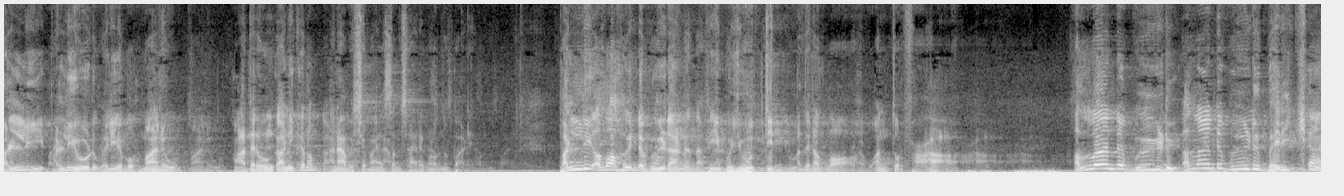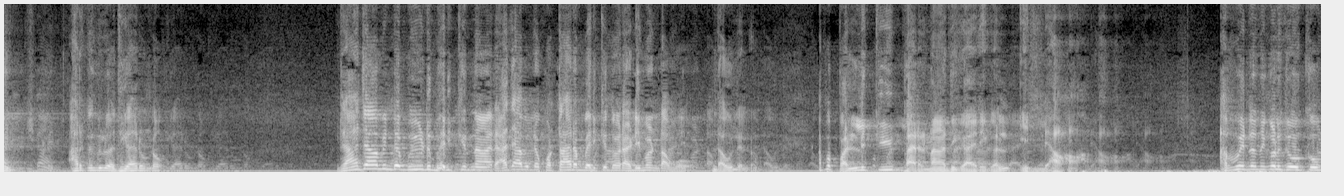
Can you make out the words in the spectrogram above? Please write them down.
പള്ളി പള്ളിയോട് വലിയ ബഹുമാനവും ആദരവും കാണിക്കണം. അനാവശ്യമായ സംസാരങ്ങളൊന്നും പാടില്ല. പള്ളി അള്ളാഹുവിന്റെ വീടാണ്. അള്ളാന്റെ വീട് അള്ളാന്റെ വീട് ഭരിക്കാൻ ആർക്കെങ്കിലും അധികാരമുണ്ടോ? രാജാവിന്റെ വീട് ഭരിക്കുന്ന രാജാവിന്റെ കൊട്ടാരം ഭരിക്കുന്ന ഒരു അടിമ ഉണ്ടാവോ ഉണ്ടാവില്ലല്ലോ. അപ്പൊ പള്ളിക്ക് ഭരണാധികാരികൾ ഇല്ല. അപ്പൊ പിന്നെ നിങ്ങൾ ചോദിക്കും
